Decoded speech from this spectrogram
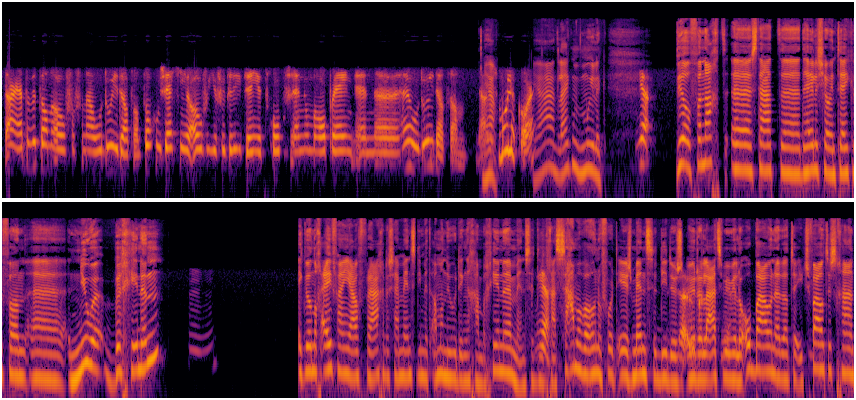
daar hebben we het dan over. Van, nou, hoe doe je dat dan toch? Hoe zet je je over je verdriet en je trots en noem maar op heen? En eh, hè, hoe doe je dat dan? Nou, Ja. dat is moeilijk hoor. Ja, het lijkt me moeilijk. Ja. Wil, vannacht eh, staat eh, de hele show in teken van nieuwe beginnen. Ik wil nog even aan jou vragen. Er zijn mensen die met allemaal nieuwe dingen gaan beginnen. Mensen die Ja. gaan samenwonen voor het eerst. Mensen die dus hun relatie weer willen opbouwen nadat er iets fout is gegaan.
